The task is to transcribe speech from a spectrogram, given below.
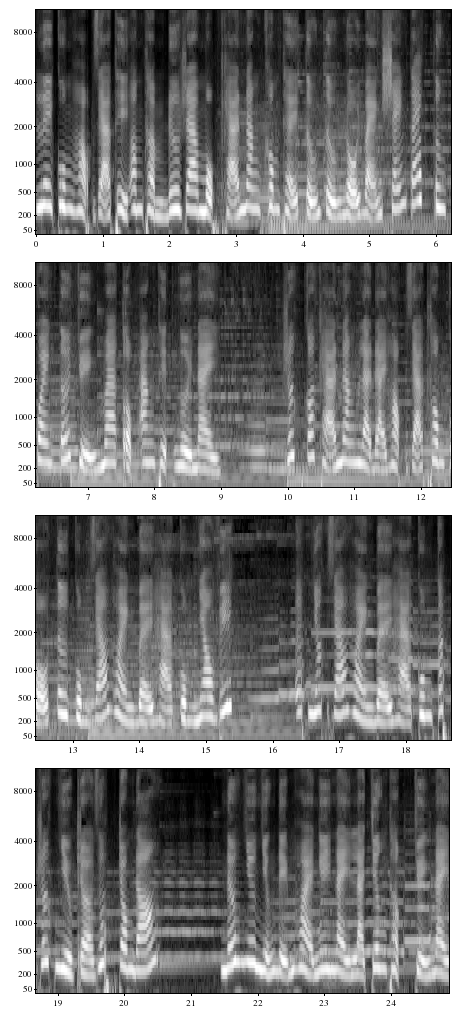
Lê Cung học giả thì âm thầm đưa ra một khả năng không thể tưởng tượng nổi bản sáng tác tương quan tới chuyện ma tộc ăn thịt người này. Rất có khả năng là đại học giả thông cổ tư cùng giáo hoàng bệ hạ cùng nhau viết. Ít nhất giáo hoàng bệ hạ cung cấp rất nhiều trợ giúp trong đó. Nếu như những điểm hoài nghi này là chân thật, Chuyện này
